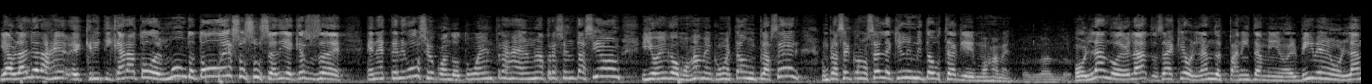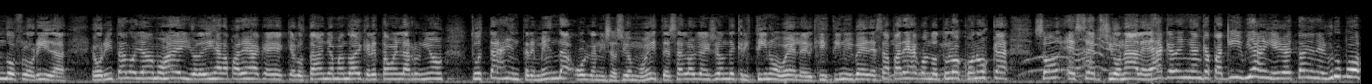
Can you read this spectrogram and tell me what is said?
Y hablar de la gente, eh, criticar a todo el mundo, todo eso sucedía. ¿Qué sucede en este negocio? Cuando tú entras en una presentación y yo vengo, Mohamed, ¿cómo está? Un placer, un placer conocerle. ¿Quién le invitó a usted aquí, Mohamed? Orlando. Orlando, de verdad, tú sabes que Orlando es panita mío, él vive en Orlando, Florida. Ahorita lo llamamos a él, yo le dije a la pareja que, lo estaban llamando a él, que él estaba en la reunión, tú estás en tremenda organización, ¿oíste? Esa es la organización de Cristino Vélez, Cristino y Vélez. Esa pareja cuando tú los conozcas son excepcionales. Deja que vengan para aquí, viajen y ellos están en el grupo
